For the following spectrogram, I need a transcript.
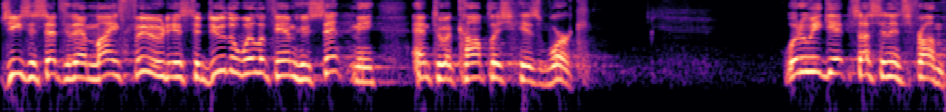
Jesus said to them, My food is to do the will of him who sent me and to accomplish his work. What do we get sustenance from?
